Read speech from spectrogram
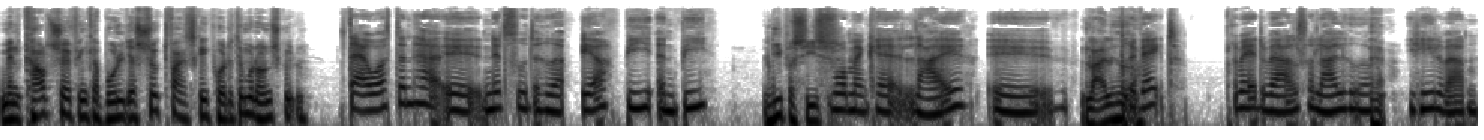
Men Couchsurfing Kabul, jeg søgte faktisk ikke på det. Det må du undskylde. Der er jo også den her øh, netside, der hedder Airbnb, Lige præcis. hvor man kan lege øh, Lejligheder. privat, private værelser og lejligheder Ja. i hele verden.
